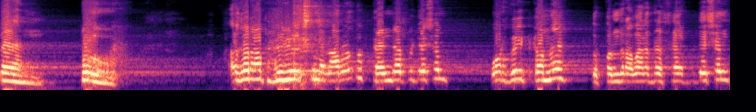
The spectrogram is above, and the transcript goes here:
ten अगर आप हेवी वेट लगा रहे हो तो टेन रेपिटेशन और वेट कम है तो पंद्रह, बारह, दस रेपिटेशन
